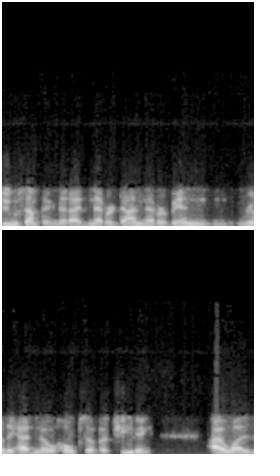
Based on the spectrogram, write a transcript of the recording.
do something that I'd never done, never been, really had no hopes of achieving. I was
